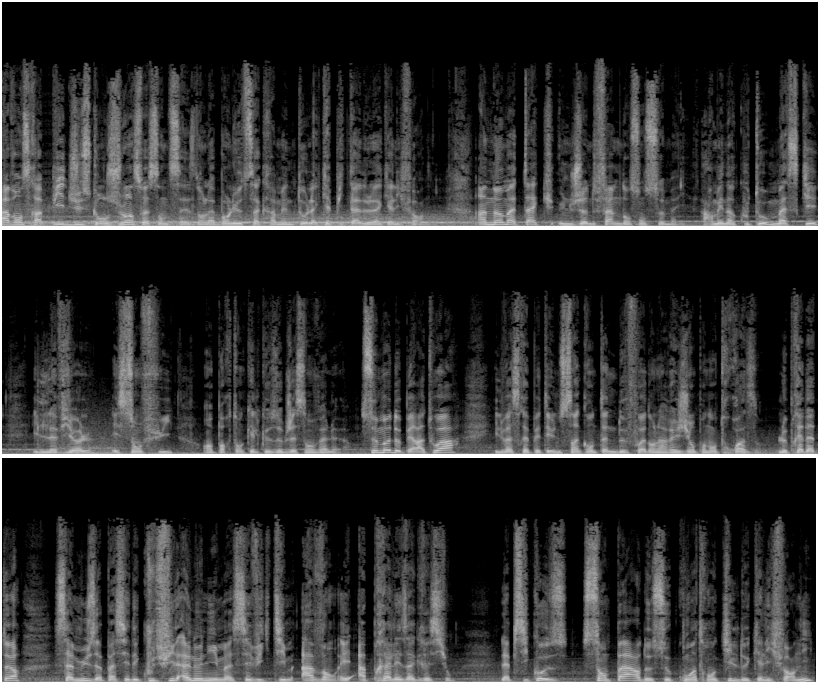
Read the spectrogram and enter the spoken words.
Avance rapide jusqu'en juin 76 dans la banlieue de Sacramento, la capitale de la Californie. Un homme attaque une jeune femme dans son sommeil. Armé d'un couteau, masqué, il la viole et s'enfuit en portant quelques objets sans valeur. Ce mode opératoire, il va se répéter une cinquantaine de fois dans la région pendant trois ans. Le prédateur s'amuse à passer des coups de fil anonymes à ses victimes avant et après les agressions. La psychose s'empare de ce coin tranquille de Californie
